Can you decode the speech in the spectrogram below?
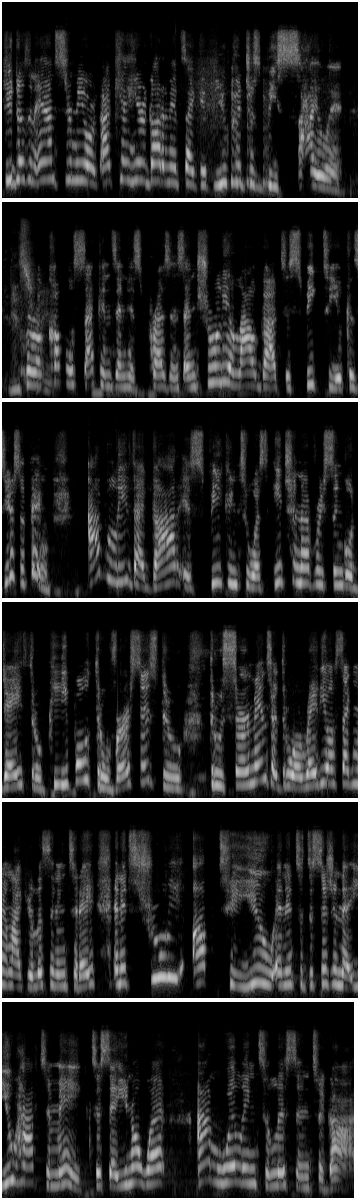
He doesn't answer me, or I can't hear God. And it's like, if you could just be silent. That's for right. a couple seconds in his presence and truly allow God to speak to you. Because here's the thing I believe that God is speaking to us each and every single day through people, through verses, through through sermons, or through a radio segment like you're listening today. And it's truly up to you, and it's a decision that you have to make to say, you know what, I'm willing to listen to God.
